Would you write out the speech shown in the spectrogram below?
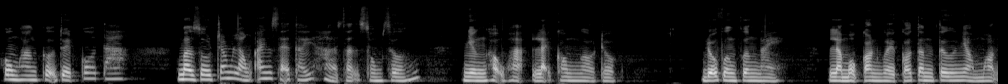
hung hăng cự tuyệt cô ta, mà dù trong lòng anh sẽ thấy hả giận sung sướng, nhưng hậu họa lại không ngờ được. Đỗ Phương Phương này là một con người có tâm tư nhỏ mọn,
